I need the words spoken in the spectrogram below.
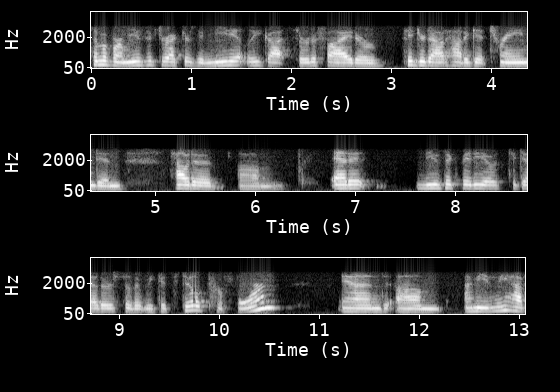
Some of our music directors immediately got certified or figured out how to get trained in how to um, edit music videos together so that we could still perform. And um, I mean, we have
